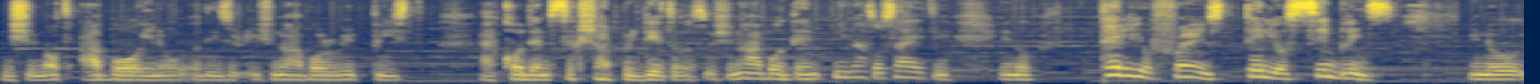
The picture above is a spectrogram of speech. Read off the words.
we should not abhor, you know, these should not harbor rapists. I call them sexual predators. We should not harbor them in our society. You know, tell your friends, tell your siblings, you know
